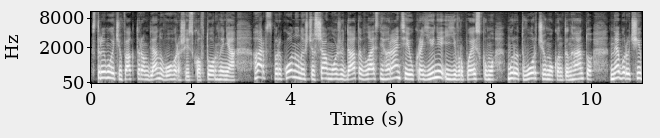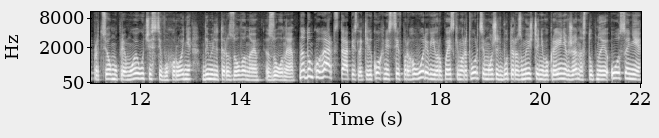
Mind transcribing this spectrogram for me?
стримуючим фактором для нового рашистського вторгнення. Гарбс переконаний, що США можуть дати власні гарантії Україні і європейському миротворчому контингенту, не беручи при цьому прямої участі в охороні демілітаризованої зони. На думку Гербста, після кількох місяців переговорів європейські миротворці можуть бути розміщені в Україні вже наступної осені.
